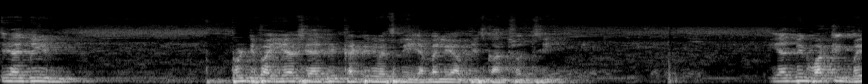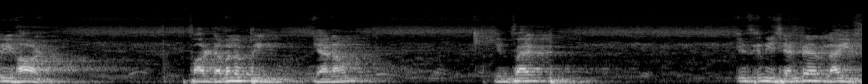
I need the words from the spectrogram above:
He has been 25 years he has been continuously MLA of this constituency. He has been working very hard for developing Yanam. In fact, is in his entire life,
